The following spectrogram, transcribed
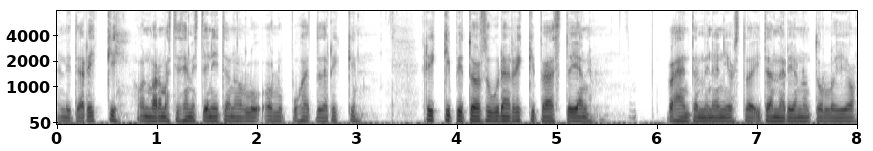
eli tämä rikki on varmasti se, mistä eniten on ollut, ollut puhetta, rikki, rikkipitoisuuden, rikkipäästöjen vähentäminen, josta Itämeri on ollut jo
